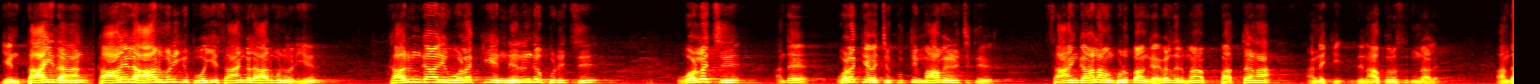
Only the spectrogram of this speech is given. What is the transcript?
என் தாய் தான் காலையில் ஆறு மணிக்கு போய் சாயங்காலம் ஆறு மணி வரையும் கருங்காலி உலக்கையை நெருங்க பிடிச்சி உழைச்சி அந்த உலக்கையை வச்சு குத்தி மாவை இடிச்சிட்டு சாயங்காலம் அவங்க கொடுப்பாங்க. எவ்வளோ தெரியுமா? பத்தனா அன்னைக்கு. இது நாற்பது வருஷத்துக்கு முன்னால். அந்த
